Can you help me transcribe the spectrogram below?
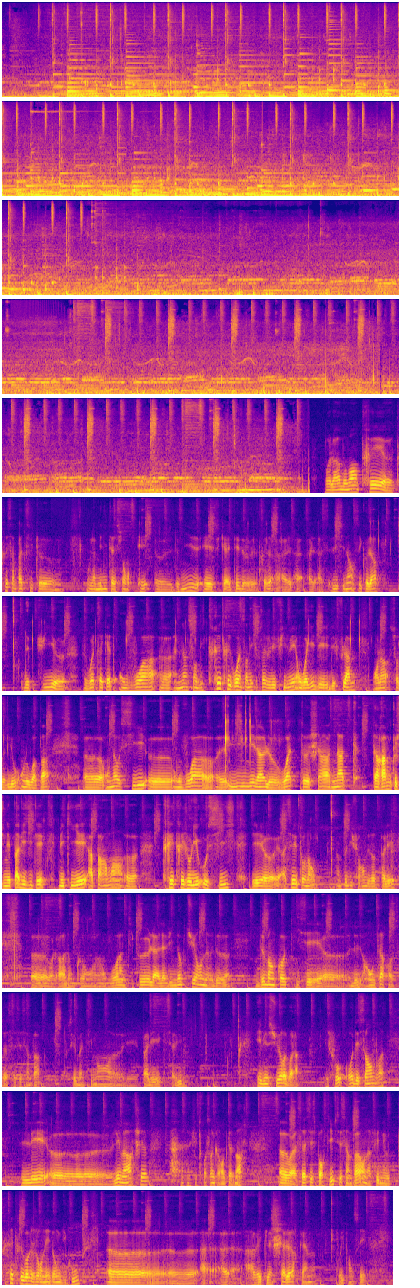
Sympathique euh, où la méditation est euh, de mise. Et ce qui a été de, très hallucinant, c'est que là, depuis le Watsaket, on voit un incendie, très très gros incendie, c'est pour ça que je l'ai filmé, on voyait des, flammes, bon là sur la vidéo on le voit pas. On a aussi, on voit illuminer là le Wat Nat Dharam que je n'ai pas visité, mais qui est apparemment très très joli aussi et euh, assez étonnant, un peu différent des autres palais. Euh, voilà, donc on, voit un petit peu la, vie nocturne de, Bangkok qui euh, en hauteur, c'est sympa. Tous ces bâtiments, les palais qui s'allument. Et bien sûr, voilà, il faut redescendre les, les marches, les 344 marches, euh, voilà, c'est assez sportif, c'est sympa. On a fait une très très grosse journée, donc du coup, euh, avec la chaleur quand même, faut y penser.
